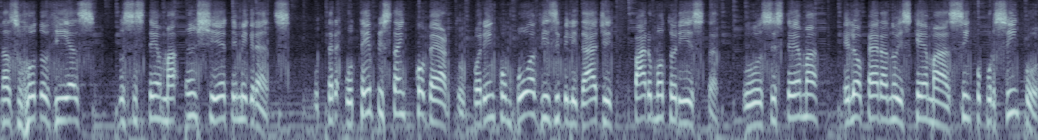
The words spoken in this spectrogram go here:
nas rodovias do sistema Anchieta Imigrantes. O, o, tempo está encoberto, porém com boa visibilidade para o motorista. O sistema ele opera no esquema 5x5,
